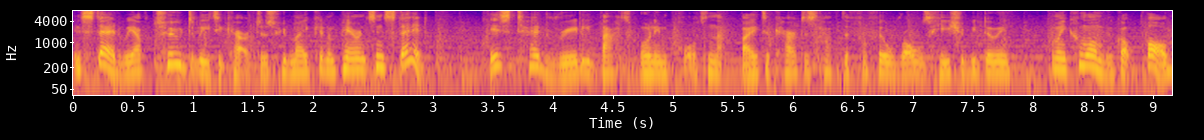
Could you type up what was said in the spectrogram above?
Instead, we have two deleted characters who make an appearance instead. Is Ted really that unimportant that beta characters have to fulfill roles he should be doing? I mean, come on, we've got Bob,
